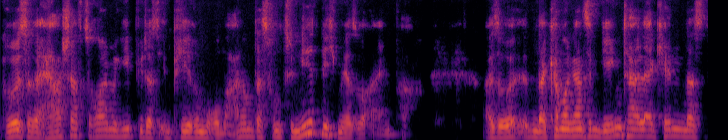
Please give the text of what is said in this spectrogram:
größere Herrschaftsräume gibt, wie das Imperium Romanum, das funktioniert nicht mehr so einfach. Also da kann man ganz im Gegenteil erkennen, dass,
